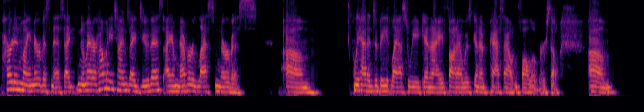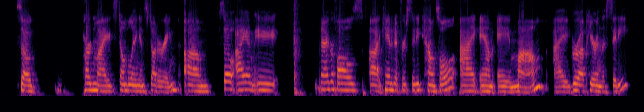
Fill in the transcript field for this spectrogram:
pardon my nervousness. I, no matter how many times I do this, I am never less nervous. Um, we had a debate last week, and I thought I was going to pass out and fall over. So, um, so pardon my stumbling and stuttering. Um, so I am a Niagara Falls uh, candidate for city council. I am a mom. I grew up here in the city.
